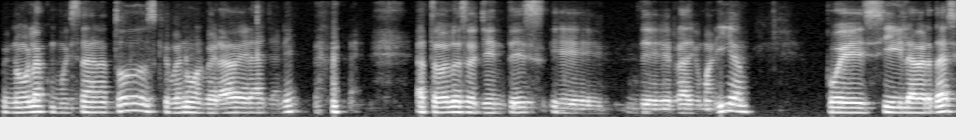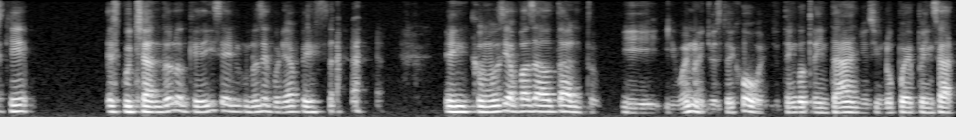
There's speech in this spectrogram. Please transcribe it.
Bueno, hola, ¿cómo están a todos? Qué bueno volver a ver a Janet, a todos los oyentes eh, de Radio María. Pues sí, la verdad es que escuchando lo que dicen, uno se pone a pensar en cómo se ha pasado tanto. Y, y, bueno, yo estoy joven, yo tengo 30 años y uno puede pensar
